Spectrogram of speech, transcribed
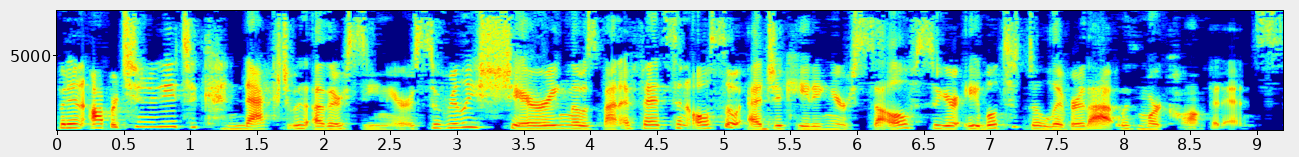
but an opportunity to connect with other seniors. So really sharing those benefits and also educating yourself so you're able to deliver that with more confidence.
